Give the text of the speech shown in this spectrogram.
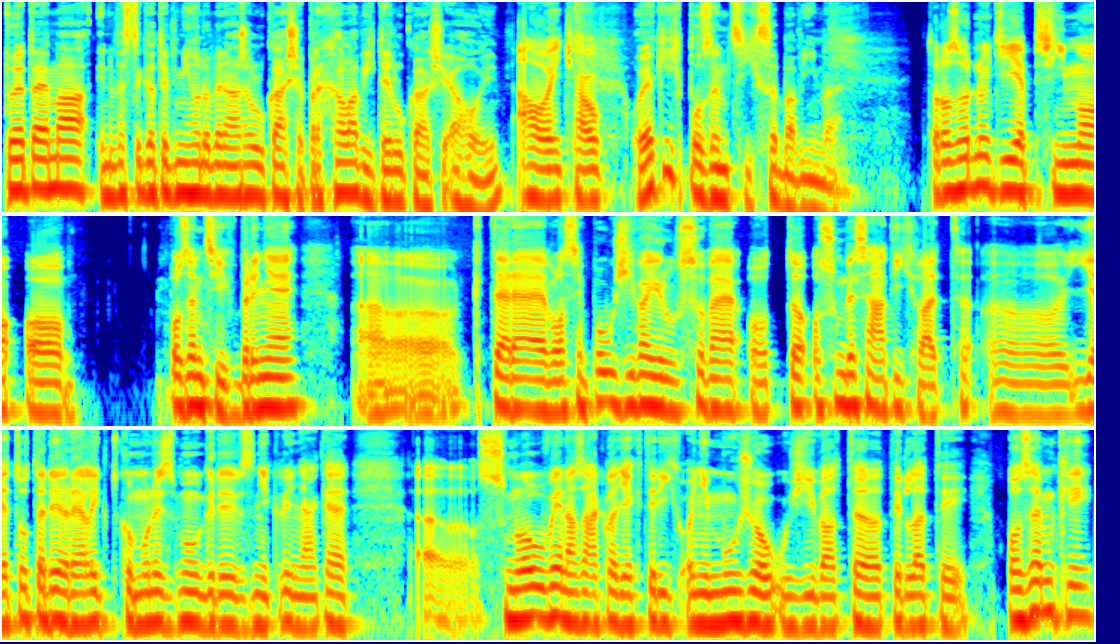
To je téma investigativního novináře Lukáše Prchala. Vítej Lukáši, ahoj. Ahoj, čau. O jakých pozemcích se bavíme? To rozhodnutí je přímo o pozemcích v Brně, eh, které vlastně používají Rusové od 80. let. Eh, je to tedy relikt komunismu, kdy vznikly nějaké eh, smlouvy, na základě kterých oni můžou užívat tyhle ty pozemky.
